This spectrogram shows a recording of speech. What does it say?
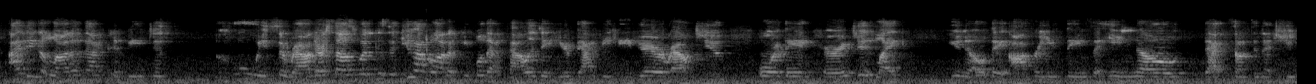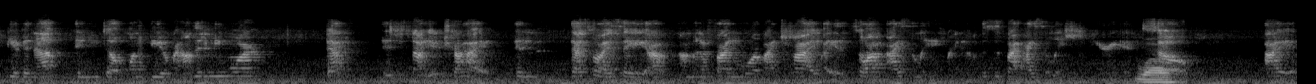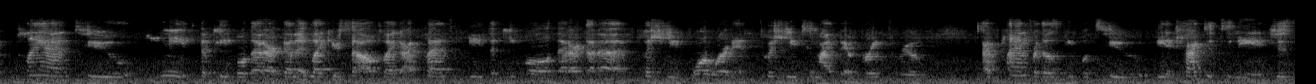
I think a lot of that could be just who we surround ourselves with. Because if you have a lot of people that validate your bad behavior around you, or they encourage it, like you know, they offer you things that you know that's something that you've given up and you don't want to be around it anymore. That's it's just not your tribe, and that's why I say I'm, I'm going to find more of my tribe. so I'm isolating right now. This is my isolation period. Wow. So I plan to meet the people that are gonna like yourself like i plan to meet the people that are gonna push me forward and push me to my breakthrough i plan for those people to be attracted to me just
